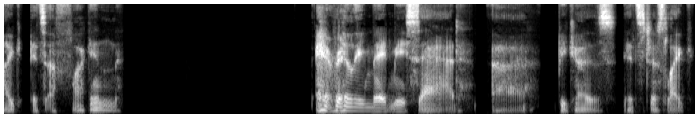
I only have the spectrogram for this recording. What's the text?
like it's a fucking, it really made me sad uh, because it's just like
